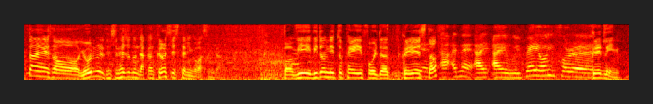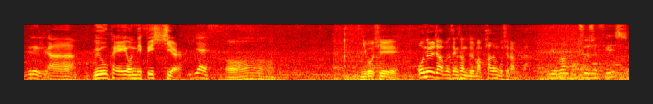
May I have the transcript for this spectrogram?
식당에서 요리를 대신 해주는 약간 그런 시스템인 것 같습니다. But we we don't need to pay for the grill stuff. Uh, 네, I, I will pay only for uh, Grilling. Grilling. 아, we will pay only fish here. Yes. 어. 이곳이 오늘 잡은 생선들만 파는 곳이랍니다. You want to choose a fish?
